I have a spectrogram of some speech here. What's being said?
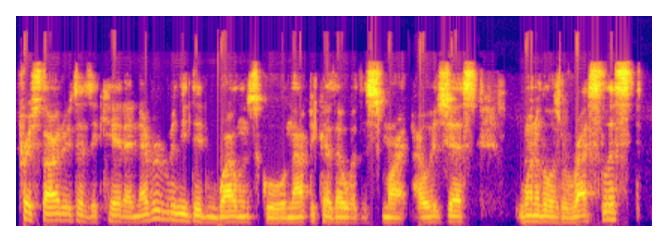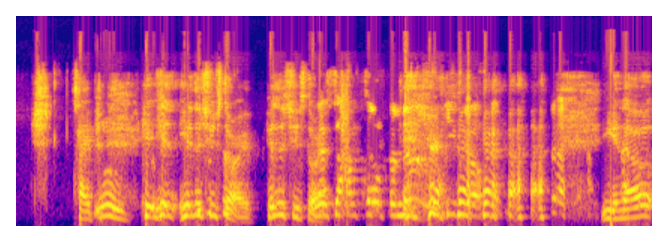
for starters, as a kid, I never really did well in school, not because I wasn't smart. I was just one of those restless type. Here, here's a true story. Here's a true story. That sounds so familiar. You know,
